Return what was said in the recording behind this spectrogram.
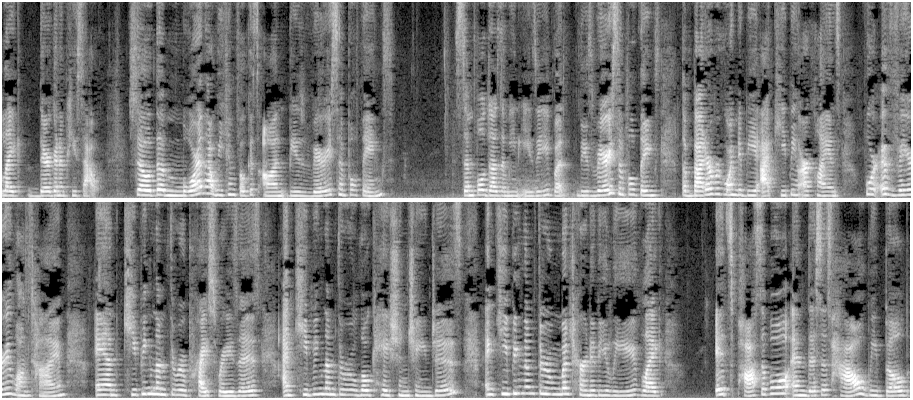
like they're gonna peace out. So, the more that we can focus on these very simple things, simple doesn't mean easy, but these very simple things, the better we're going to be at keeping our clients for a very long time and keeping them through price raises and keeping them through location changes and keeping them through maternity leave. Like, it's possible, and this is how we build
